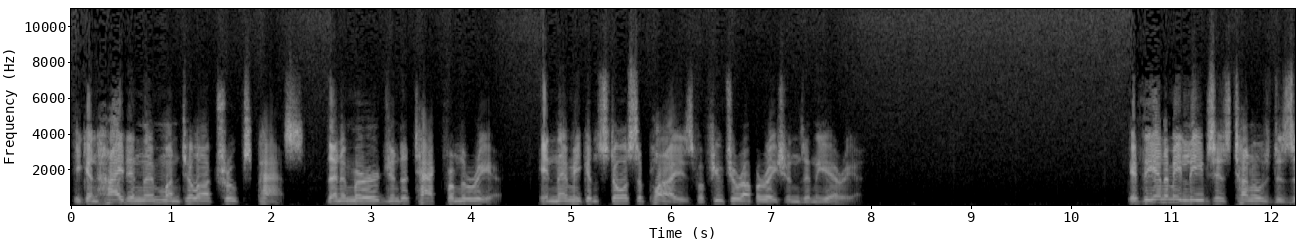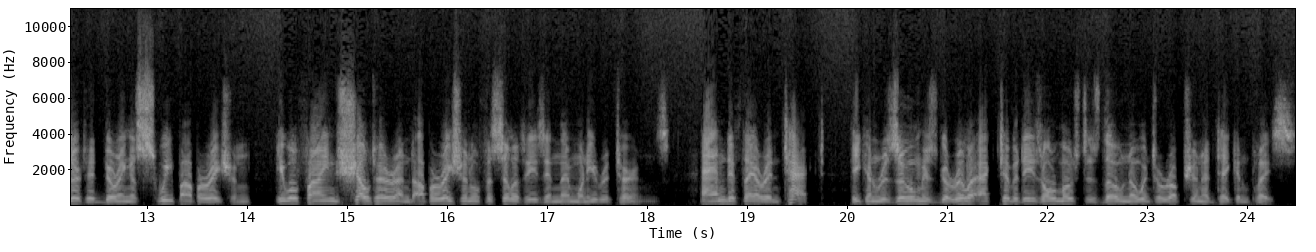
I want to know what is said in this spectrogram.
He can hide in them until our troops pass, then emerge and attack from the rear. In them, he can store supplies for future operations in the area. If the enemy leaves his tunnels deserted during a sweep operation, he will find shelter and operational facilities in them when he returns. And if they are intact, he can resume his guerrilla activities almost as though no interruption had taken place.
